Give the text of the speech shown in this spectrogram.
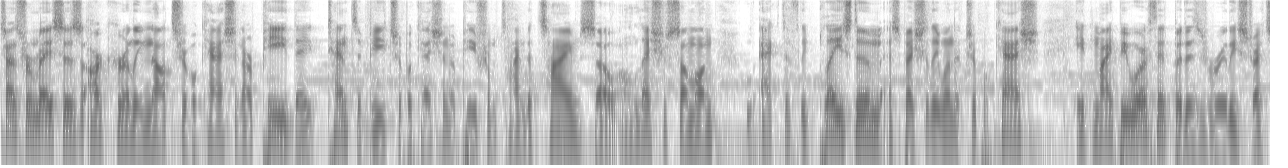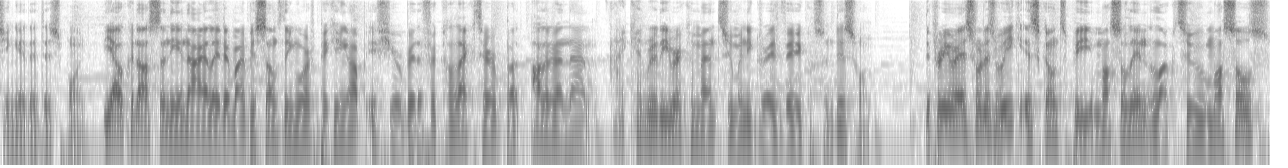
Transform races are currently not triple cash in RP, they tend to be triple cash in RP from time to time, so unless you're someone who actively plays them, especially when they're triple cash, it might be worth it, but it's really stretching it at this point. The Alkonost and the Annihilator might be something worth picking up if you're a bit of a collector, but other than that, I can't really recommend too many great vehicles in this one. The pre-race for this week is going to be Muscle In Lock 2 Muscles,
